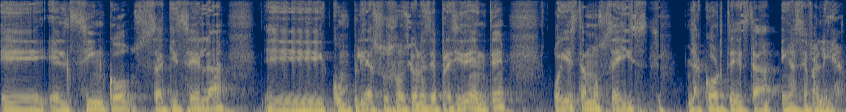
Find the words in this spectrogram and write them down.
el 5, Saquicela cumplía sus funciones de presidente. Hoy estamos seis, la Corte está en acefalía.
